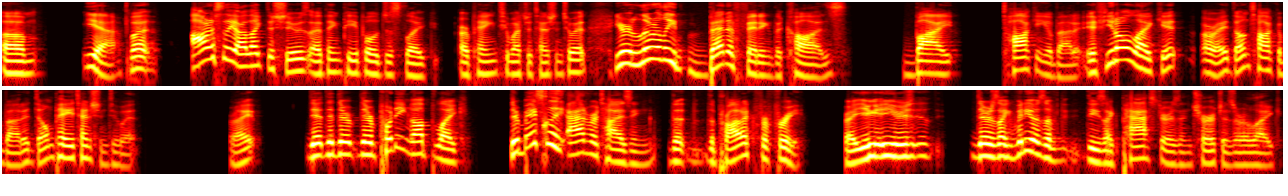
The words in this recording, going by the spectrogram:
Um, yeah, but honestly, I like the shoes. I think people just like are paying too much attention to it. You're literally benefiting the cause by talking about it. If you don't like it, all right, don't talk about it. Don't pay attention to it. Right? They're they're, they're putting up like they're basically advertising the the product for free. Right? You you there's like videos of these like pastors in churches are like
